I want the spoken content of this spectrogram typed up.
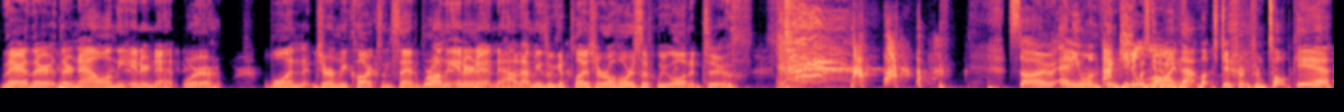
They're they're they're now on the internet where one Jeremy Clarkson said, We're on the internet now. That means we could pleasure a horse if we wanted to. So, anyone thinking it was going to be that much different from Top Gear,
